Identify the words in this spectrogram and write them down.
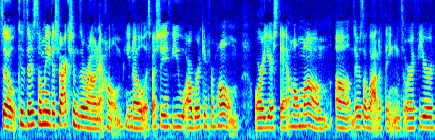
So, because there's so many distractions around at home, you know, especially if you are working from home or you're a stay at home mom. Um, there's a lot of things. Or if you're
